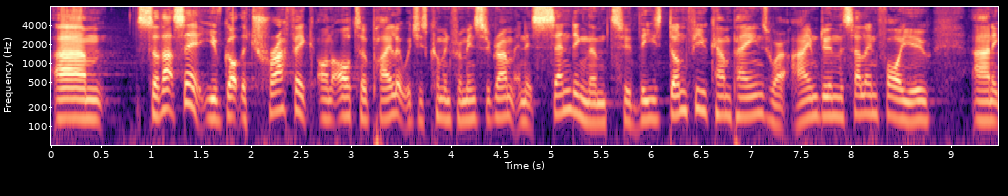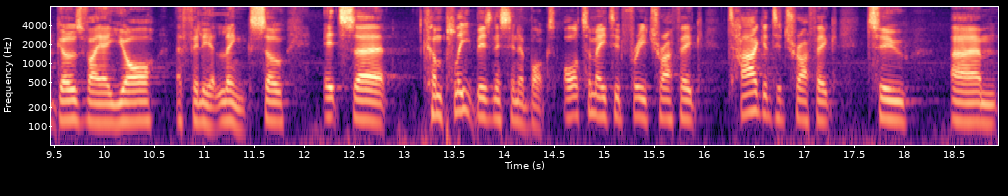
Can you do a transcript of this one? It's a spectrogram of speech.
Um, so that's it. You've got the traffic on autopilot, which is coming from Instagram, and it's sending them to these done for you campaigns where I'm doing the selling for you, and it goes via your affiliate link. So it's a complete business in a box automated free traffic, targeted traffic to um,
